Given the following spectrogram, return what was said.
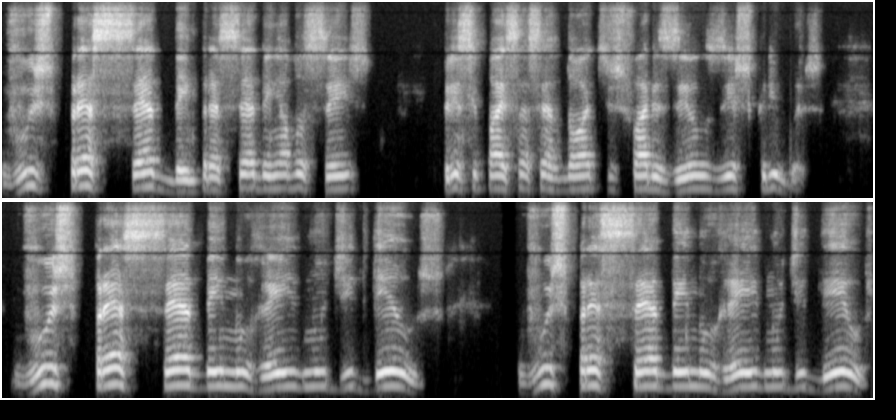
vos precedem, precedem a vocês, principais sacerdotes, fariseus e escribas. Vos precedem no reino de Deus. Vos precedem no reino de Deus.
